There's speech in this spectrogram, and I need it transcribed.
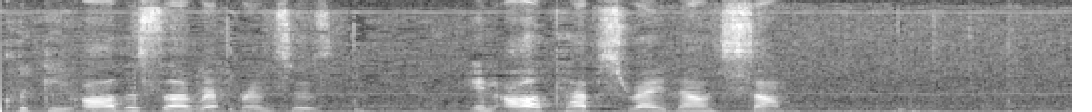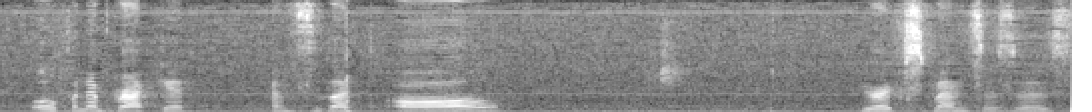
clicking all the cell references, in all caps write down sum. Open a bracket and select all your expenses,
